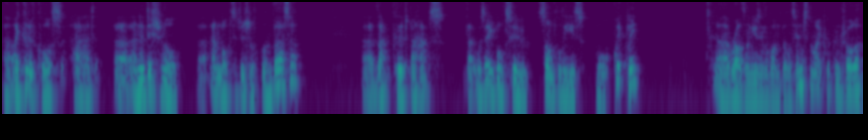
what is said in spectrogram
uh, I could, of course, add uh, an additional uh, analog to digital converter uh, that could perhaps that was able to sample these more quickly uh, rather than using the one built into the microcontroller,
